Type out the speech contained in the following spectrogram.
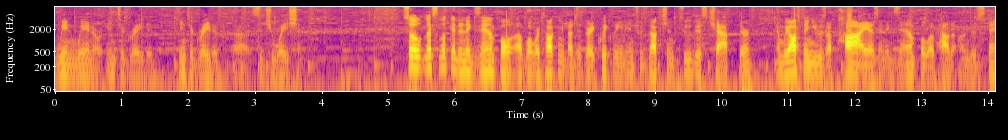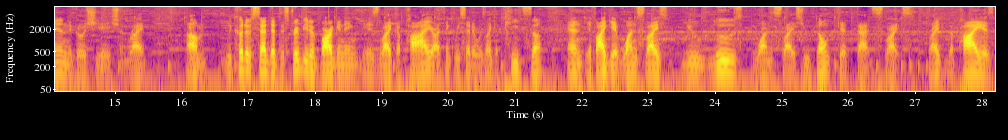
win-win or integrated, integrative uh, situation. So let's look at an example of what we're talking about just very quickly, an introduction to this chapter. And we often use a pie as an example of how to understand negotiation, right? Um, we could have said that distributive bargaining is like a pie, or I think we said it was like a pizza. And if I get one slice, you lose one slice. You don't get that slice, right? The pie is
